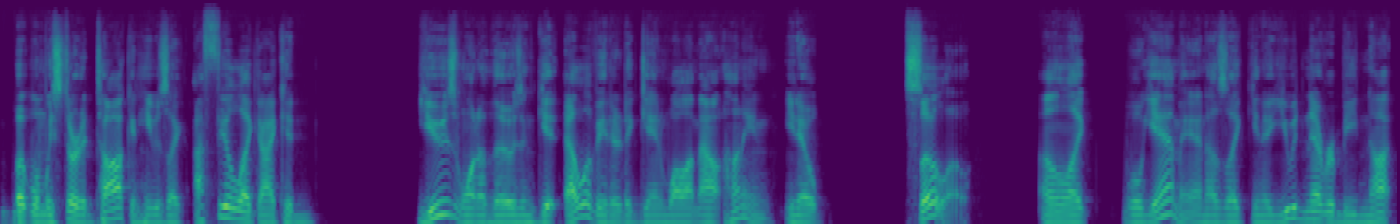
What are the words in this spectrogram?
but when we started talking, he was like, I feel like I could use one of those and get elevated again while I'm out hunting, you know, solo. I'm like, well, yeah, man. I was like, you know, you would never be not.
